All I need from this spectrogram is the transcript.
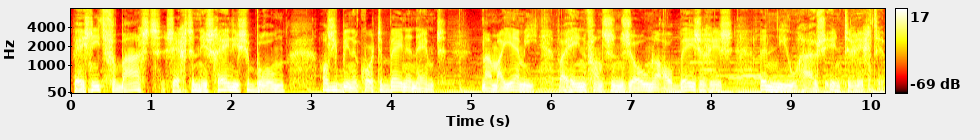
Wees niet verbaasd, zegt een Israëlische bron, als hij binnenkort de benen neemt naar Miami, waar een van zijn zonen al bezig is een nieuw huis in te richten.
